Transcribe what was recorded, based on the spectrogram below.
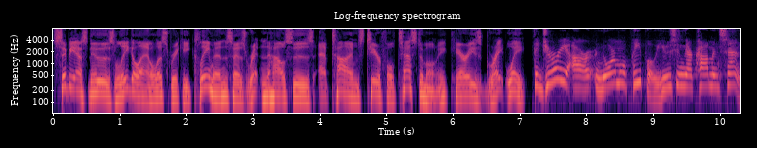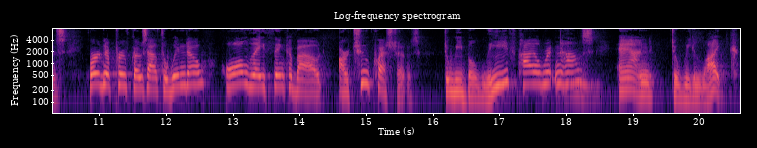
CBS News legal analyst Rikki Klieman says Rittenhouse's at times tearful testimony carries great weight. The jury are normal people using their common sense. Burden of proof goes out the window. All they think about are two questions Do we believe Kyle Rittenhouse? And do we like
